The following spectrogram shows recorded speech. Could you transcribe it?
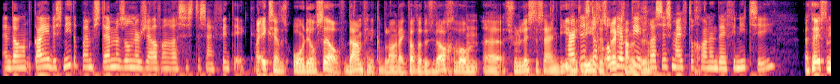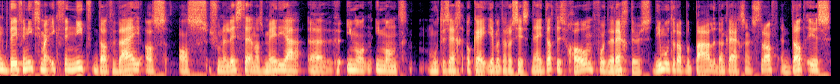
En dan kan je dus niet op hem stemmen zonder zelf een racist te zijn, vind ik. Maar ik zeg dus oordeel zelf. Daarom vind ik het belangrijk dat er dus wel gewoon eh, journalisten zijn die, maar het die is in toch gesprek gaan objectief? hun. Racisme heeft toch gewoon een definitie? Het heeft een definitie, maar ik vind niet dat wij als, als journalisten en als media eh, iemand, iemand moeten zeggen: Oké, je bent een racist. Nee, dat is gewoon voor de rechters. Die moeten dat bepalen, dan krijgen ze een straf. En dat is,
